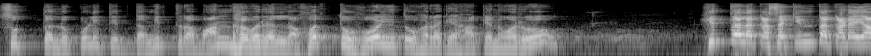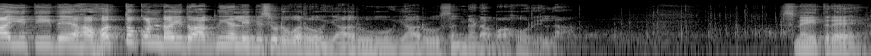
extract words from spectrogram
ಸುತ್ತಲು ಕುಳಿತಿದ್ದ ಮಿತ್ರ ಬಾಂಧವರೆಲ್ಲ ಹೊತ್ತು ಹೋಯಿತು ಹೊರಗೆ ಹಾಕೆನುವರು ಹಿತ್ತಲ ಕಸಕ್ಕಿಂತ ಕಡೆಯಾಯಿತಿ ದೇಹ ಹೊತ್ತುಕೊಂಡೊಯ್ದು ಅಗ್ನಿಯಲ್ಲಿ ಬಿಸಿಡುವರು. ಯಾರೂ ಯಾರೂ ಸಂಗಡ ಬಾಹೋರಿಲ್ಲ. ಸ್ನೇಹಿತರೆ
